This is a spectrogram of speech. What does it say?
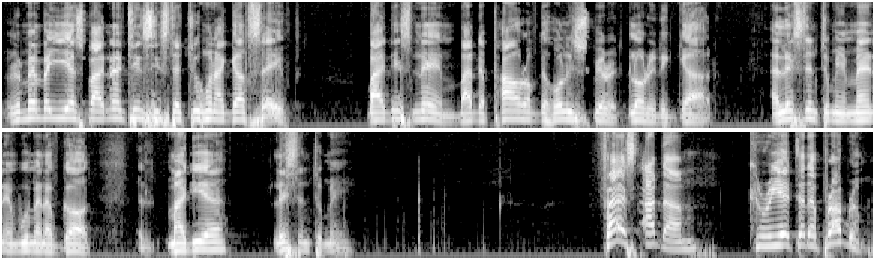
remember years by 1962 when I got saved by this name, by the power of the Holy Spirit. Glory to God. And listen to me, men and women of God. My dear, listen to me. First Adam created a problem.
